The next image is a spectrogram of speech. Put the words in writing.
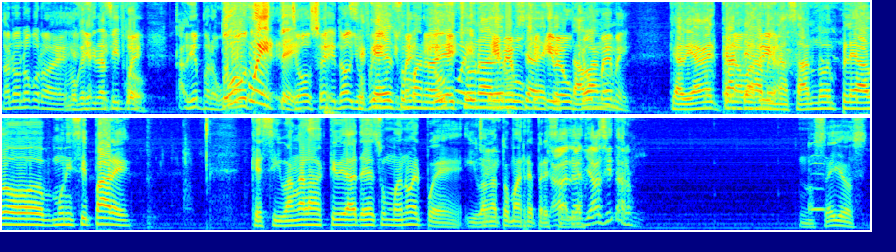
No, no, no, pero... eh, ¿Cómo que sí la citó? fue- Está bien, pero... ¿Tú hubo- fuiste? Yo sé, no, yo Sé fui... que Jesús me- Manuel yo había hecho una y me denuncia busqué- de y que me busqué un estaban meme. que habían alcaldes amenazando empleados municipales que si iban a las actividades de Jesús Manuel, pues iban Sí. a tomar Ya, represalias. ya la citaron. No sé, ellos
